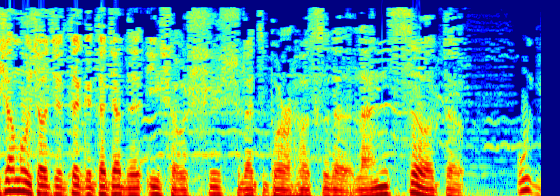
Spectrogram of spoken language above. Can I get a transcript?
上莫小姐带给大家的一首诗是来自博尔赫斯的《蓝色的乌语》。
